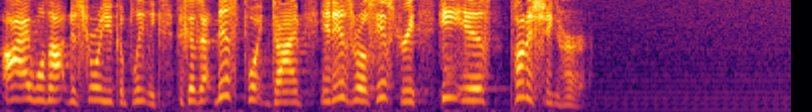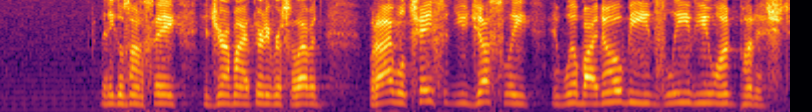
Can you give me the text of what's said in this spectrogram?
I will not destroy you completely? Because at this point in time in Israel's history, he is punishing her. Then he goes on to say in Jeremiah 30, verse 11, But I will chasten you justly and will by no means leave you unpunished.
